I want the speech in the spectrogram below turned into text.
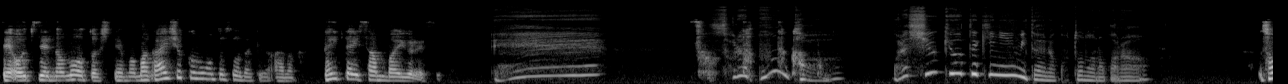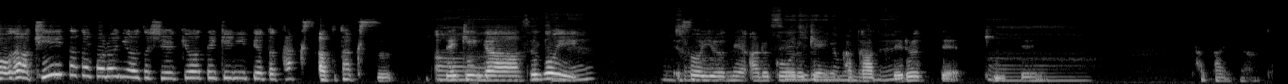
でお家で飲もうとしても、まあ、外食も本当そうだけどあの大体3倍ぐらいする。ええそう。それ文化？あれ宗教的にみたいなことなのかな？そうだから聞いたところによると宗教的にっていうとタックスあとタックス。税金がすごいね。そういうねアルコール系にかかってるって聞いて。あ高いなと。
